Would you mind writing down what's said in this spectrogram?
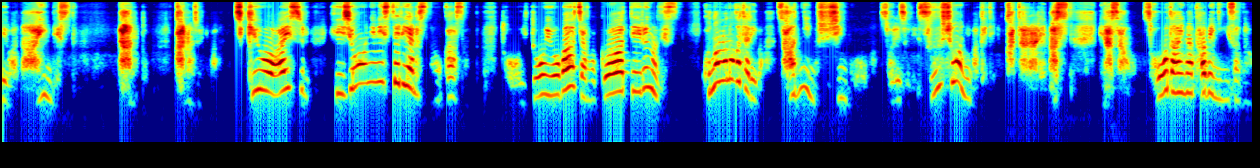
ではないんです。なんと、彼女には地球を愛する非常にミステリアスなお母さんと遠い遠いおばあちゃんが加わっているのです。この物語は3人の主人公をそれぞれ数章に分けて語られます。皆さんを壮大な旅に誘う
